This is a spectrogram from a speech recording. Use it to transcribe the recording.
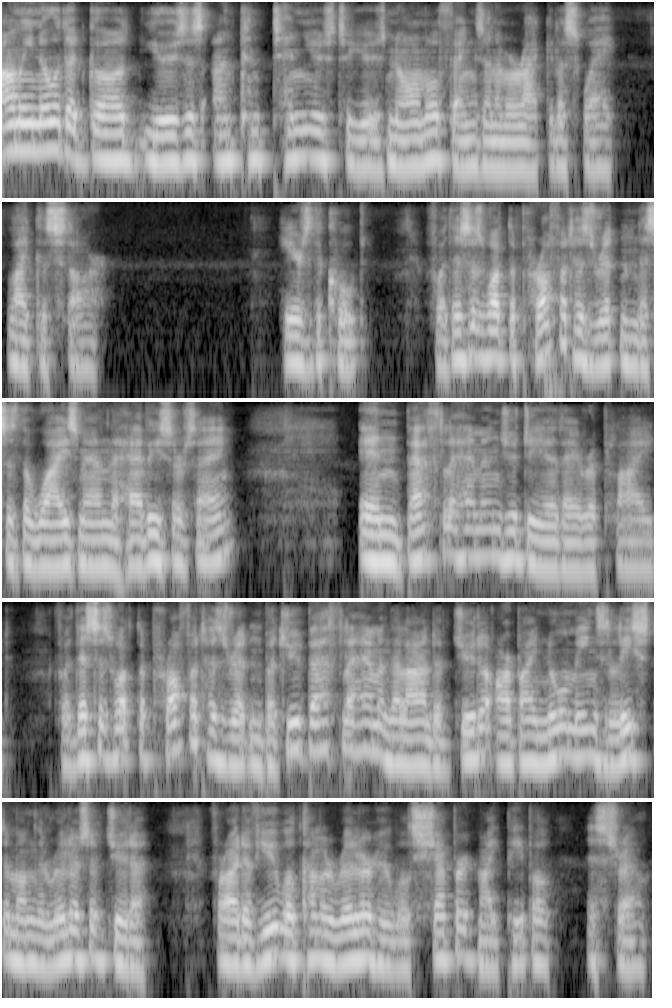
And we know that God uses and continues to use normal things in a miraculous way, like the star. Here's the quote For this is what the prophet has written. This is the wise men, the heavies, are saying. In Bethlehem in Judea, they replied, For this is what the prophet has written, But you, Bethlehem, in the land of Judah, are by no means least among the rulers of Judah, for out of you will come a ruler who will shepherd my people Israel.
